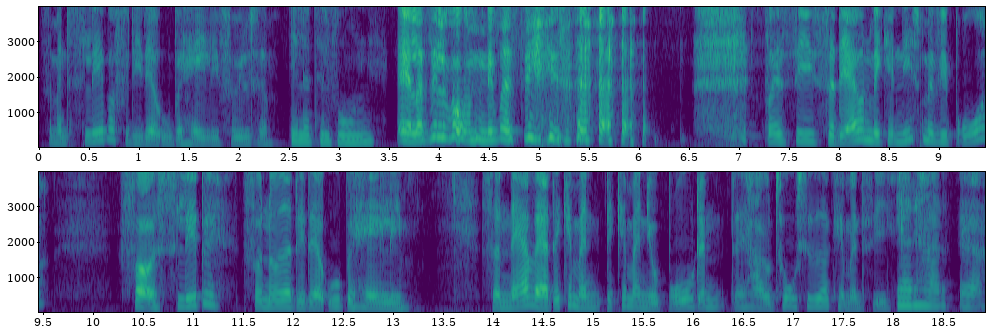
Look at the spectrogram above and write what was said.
så man slipper for de der ubehagelige følelser. Eller telefonen. Eller telefonen, det er præcis. præcis, så det er jo en mekanisme, vi bruger for at slippe for noget af det der ubehagelige. Så nærvær, det kan man, det kan man jo bruge, den, det har jo to sider, kan man sige. Ja, det har det. Ja,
